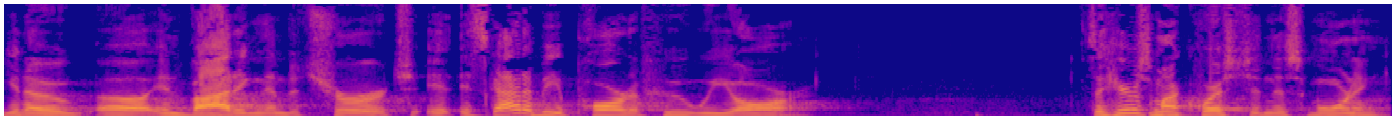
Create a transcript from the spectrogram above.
you know, uh, inviting them to church. It, it's got to be a part of who we are. So here's my question this morning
